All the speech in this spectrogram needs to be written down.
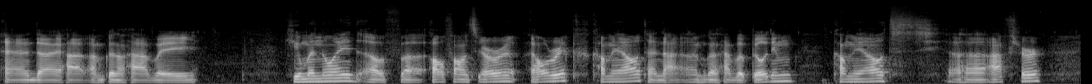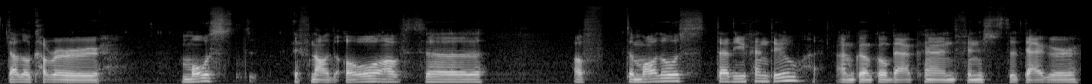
and I have I'm gonna have a humanoid of uh, Alphonse Elric coming out and I'm gonna have a building coming out uh, after. That'll cover most if not all of the of the models that you can do. I'm gonna go back and finish the dagger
